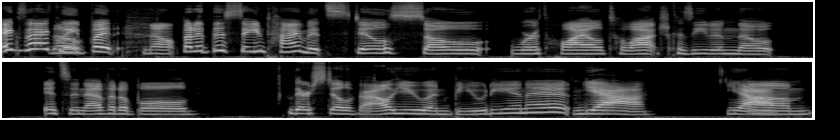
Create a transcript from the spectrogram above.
Exactly, No. but no, but at the same time, it's still so worthwhile to watch because even though it's inevitable, there's still value and beauty in it. yeah, yeah, Um,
